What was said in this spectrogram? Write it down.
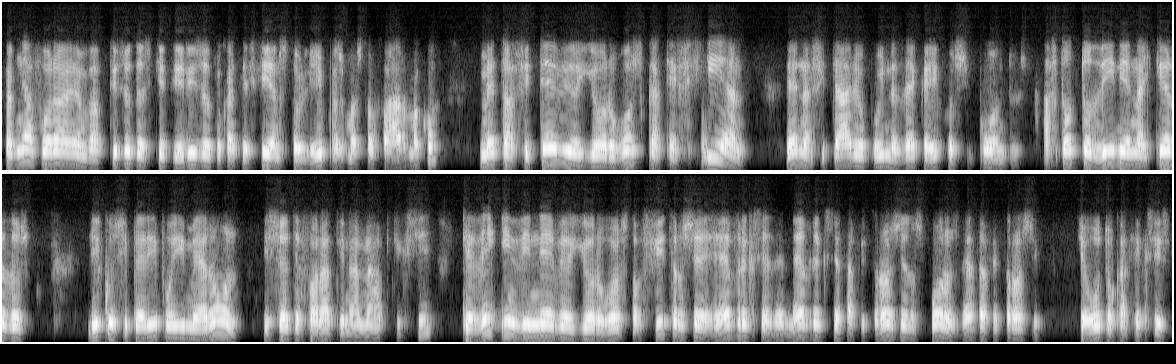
καμιά φορά εμβαπτίζοντας και τη ρίζα του κατευθείαν στο λίπασμα, στο φάρμακο μεταφυτεύει ο Γεωργός κατευθείαν ένα φυτάριο που είναι 10-20 πόντους. Αυτό το δίνει ένα κέρδος 20 περίπου ημερών σε ό,τι αφορά την ανάπτυξη και δεν κινδυνεύει ο Γιώργος το φύτρωσε, έβρεξε, δεν έβρεξε, θα φυτρώσει το σπόρος, δεν θα φυτρώσει και ούτω καθεξής.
